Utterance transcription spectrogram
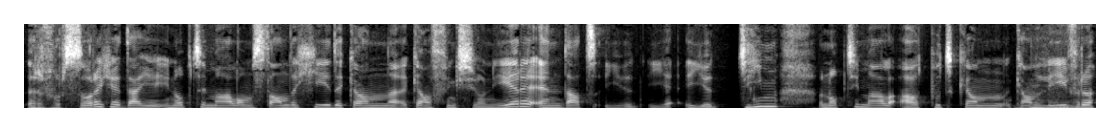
ervoor zorgen dat je in optimale omstandigheden kan, kan functioneren en dat je, je, je team een optimale output kan, kan leveren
